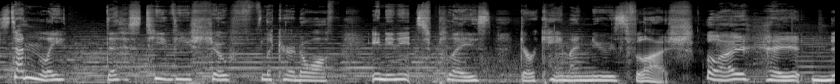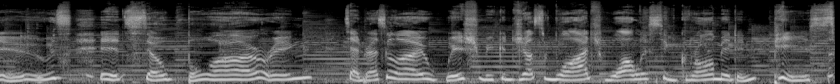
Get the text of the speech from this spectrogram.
Suddenly, this TV show flickered off, and in its place, there came a news flash. I hate news. It's so boring, said Rascal. I wish we could just watch Wallace and Gromit in peace.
